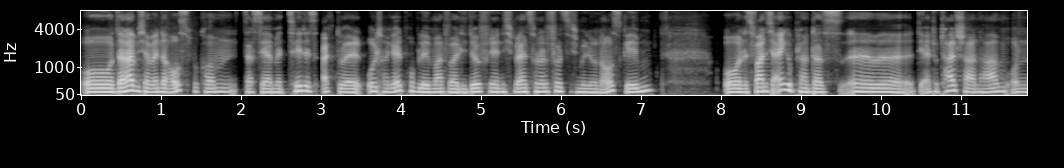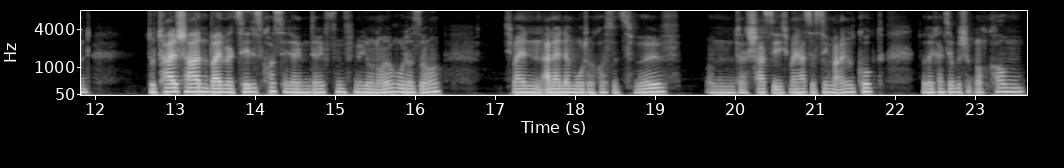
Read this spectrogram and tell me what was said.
Und dann habe ich am Ende rausbekommen, dass der Mercedes aktuell ultra Geldprobleme hat, weil die dürfen ja nicht mehr als 140 Millionen ausgeben. Und es war nicht eingeplant, dass äh, die einen Totalschaden haben. Und Totalschaden bei Mercedes kostet ja direkt 5 Millionen Euro oder so. Ich meine, allein der Motor kostet 12. Und das Chassis, ich meine, hast du das Ding mal angeguckt? So, da kannst du ja bestimmt noch kaum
